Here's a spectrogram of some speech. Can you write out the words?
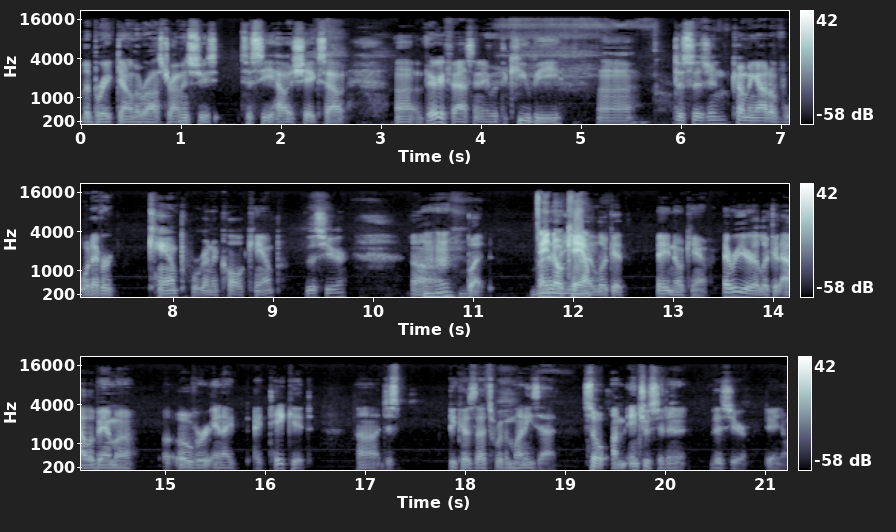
the breakdown of the roster. I'm interested to see how it shakes out. Uh, very fascinated with the QB uh, decision coming out of whatever camp we're going to call camp this year. Uh, Mhm. But, Ain't no camp. I look at ain't no camp. Every year I look at Alabama over, and I I take it uh, just because that's where the money's at. So I'm interested in it this year, Daniel.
